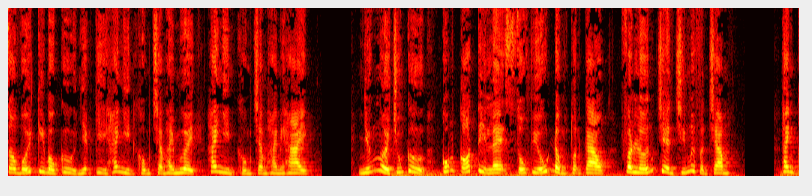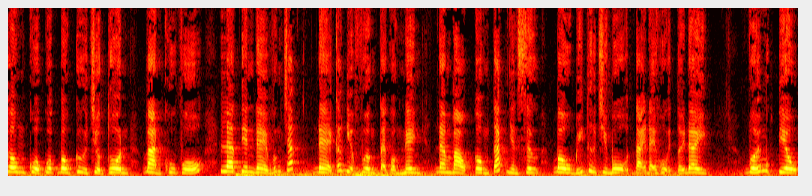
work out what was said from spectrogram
so với kỳ bầu cử nhiệm kỳ 2020-2022. Những người trúng cử cũng có tỷ lệ số phiếu đồng thuận cao, phần lớn trên 90%. Thành công của cuộc bầu cử trưởng thôn, bản khu phố là tiền đề vững chắc để các địa phương tại Quảng Ninh đảm bảo công tác nhân sự bầu bí thư tri bộ tại đại hội tới đây với mục tiêu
